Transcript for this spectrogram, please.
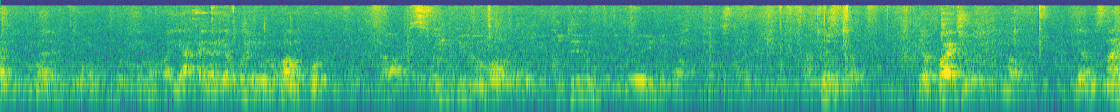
я документ отримав а я, а я, я потім мав копію. Так, звідки ви мали копію? Куди ви поділи оригінал? Хто знає? Я бачив оригінал. Я не знаю,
